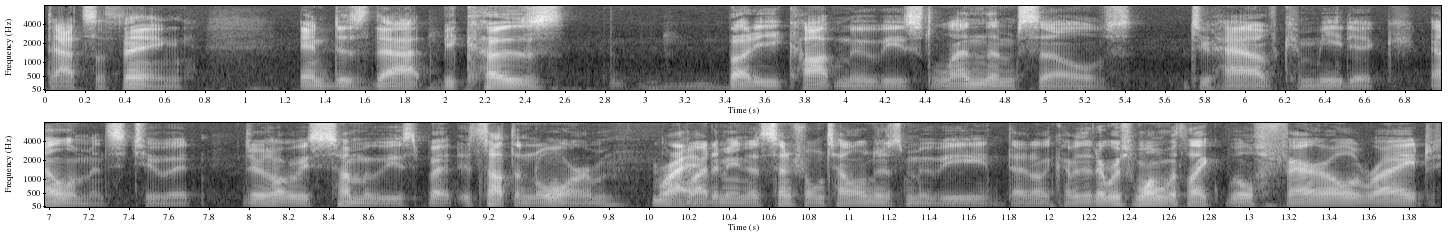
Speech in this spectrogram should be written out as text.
that's a thing. And does that because buddy cop movies lend themselves to have comedic elements to it? There's always some movies, but it's not the norm, Right. but I mean, a Central Intelligence movie that only comes. There was one with like Will Ferrell, right?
